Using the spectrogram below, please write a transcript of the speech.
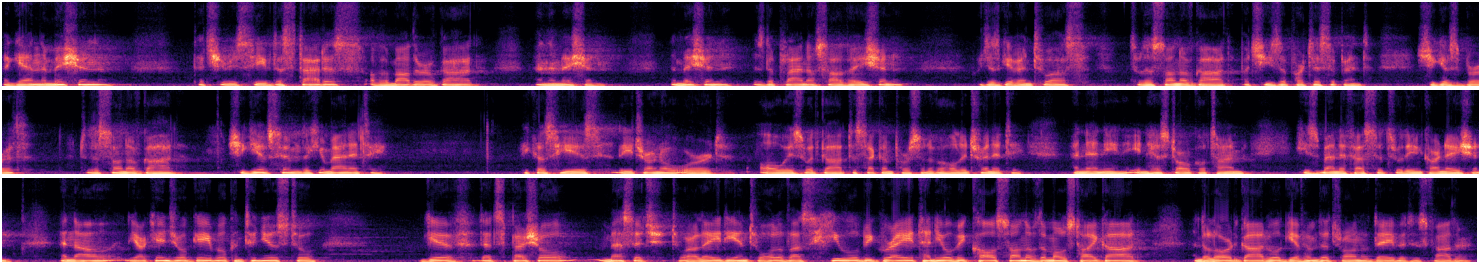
Again, the mission that she received the status of the Mother of God and the mission. The mission is the plan of salvation which is given to us through the Son of God, but she's a participant. She gives birth to the Son of God. She gives him the humanity because he is the eternal Word, always with God, the second person of the Holy Trinity. And then in, in historical time, he's manifested through the incarnation. And now the Archangel Gabriel continues to give that special message to Our Lady and to all of us. He will be great and he will be called Son of the Most High God. And the Lord God will give him the throne of David, his father.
